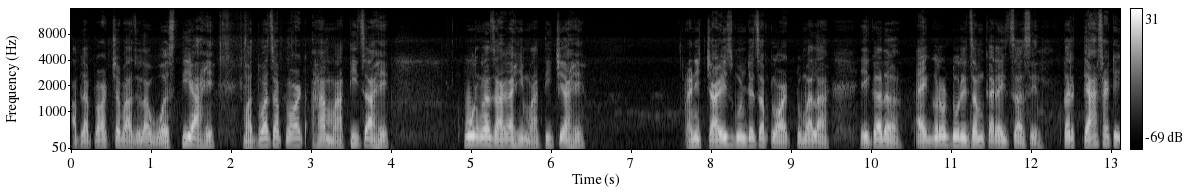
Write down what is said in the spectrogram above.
आपल्या प्लॉटच्या बाजूला वस्ती आहे. महत्त्वाचा प्लॉट हा मातीचा आहे. पूर्ण जागा ही मातीची आहे. आणि चाळीस गुंठेचा प्लॉट तुम्हाला एखादं ॲग्रो टुरिझम करायचं असेल तर त्यासाठी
